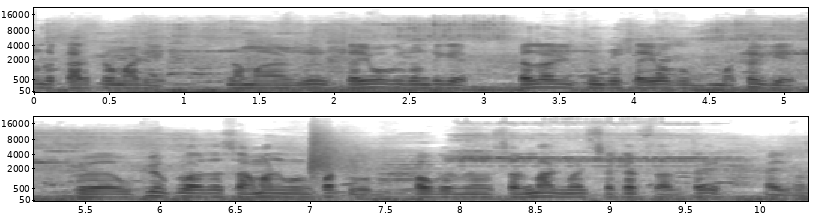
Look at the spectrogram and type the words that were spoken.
ಒಂದು ಕಾರ್ಯಕ್ರಮ ಮಾಡಿ ನಮ್ಮ ಸಹಯೋಗದೊಂದಿಗೆ ಎಲ್ಲ ರೀತಿಯಿಂದ ಸಹಯೋಗ ಮಕ್ಕಳಿಗೆ ಉಪಯುಕ್ತವಾದ ಸಾಮಾನುಗಳನ್ನು ಕೊಟ್ಟು ಅವುಗಳನ್ನು ಸನ್ಮಾನ ಮಾಡಿ ಸಕರ್ತ ಅಂತ ಹೇಳಿದ್ರು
